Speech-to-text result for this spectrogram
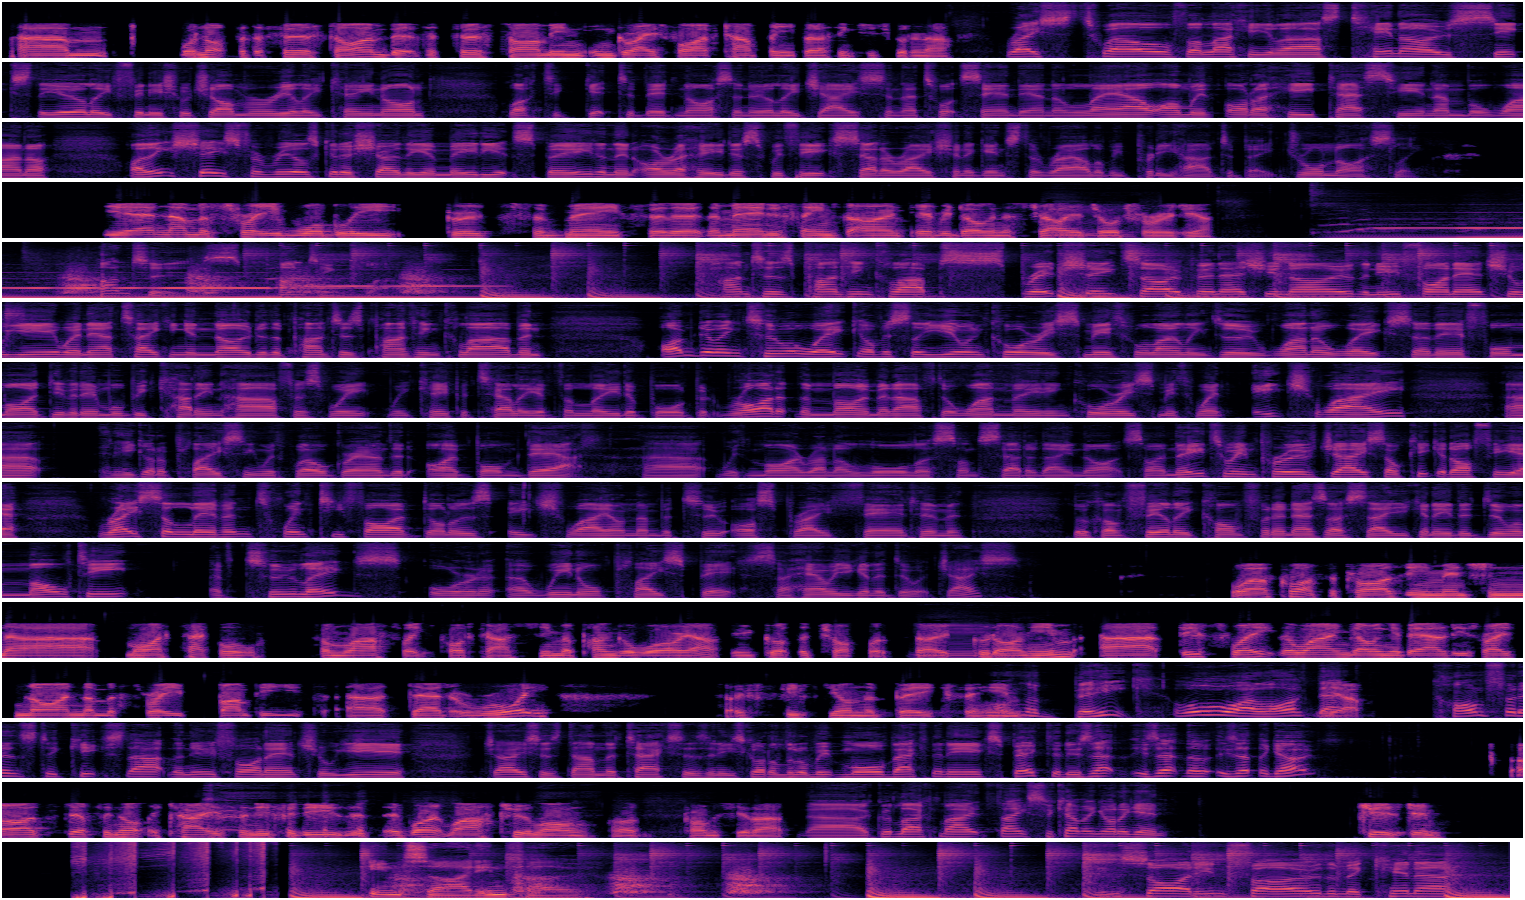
Um, well, not for the first time, but for the first time in, in grade five company, but I think she's good enough. Race 12, the lucky last, 10.06, the early finish, which I'm really keen on. Like to get to bed nice and early, Jason. that's what Sandown allow. I'm with Orohitas here, number one. I, think she's for real is going to show the immediate speed, and then Orohitas with the acceleration against the rail will be pretty hard to beat. Draw nicely. Yeah, number three, wobbly boots for me, for the, the man who seems to own every dog in Australia, mm. George Farrugia. Punters Punting Club. Punters Punting Club spreadsheets open, as you know, the new financial year. We're now taking a note of the Punters Punting Club, and I'm doing two a week. Obviously, you and Corey Smith will only do one a week, so therefore my dividend will be cut in half as we, we keep a tally of the leaderboard. But right at the moment, after one meeting, Corey Smith went each way, uh, and he got a placing with Well Grounded. I bombed out uh, with my runner Lawless on Saturday night. So I need to improve, Jace. I'll kick it off here. Race 11, $25 each way on number two, Osprey Phantom. And look, I'm fairly confident. As I say, you can either do a multi of two legs or a win or place bet. So how are you going to do it, Jace? Well, quite surprising you mentioned uh, my tackle from last week's podcast, Punga Warrior, who got the chocolate. So mm. good on him. Uh, this week, the way I'm going about it is race nine, number three, Bumpy uh, Dad Roy. So 50 on the beak for him. On the beak? Oh, I like that. Yep. confidence to kickstart the new financial year. Jace has done the taxes and he's got a little bit more back than he expected. Is that is that the is that the go? Oh, it's definitely not the case, and if it is, it, it won't last too long. I promise you that. Nah, good luck, mate. Thanks for coming on again. Cheers, Jim. Inside info. Inside info, the McKenna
